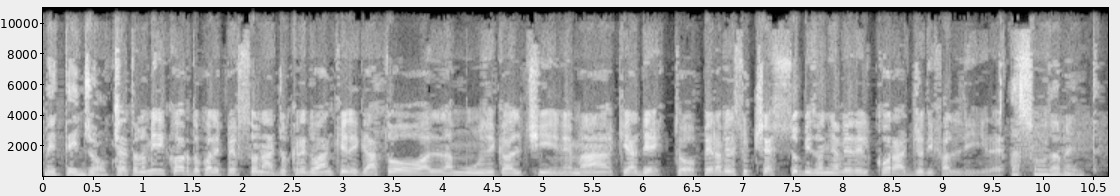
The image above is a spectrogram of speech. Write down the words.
mette in gioco. Certo, non mi ricordo quale personaggio, credo anche legato alla musica, al cinema, che ha detto per avere successo bisogna avere il coraggio di fallire. Assolutamente.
